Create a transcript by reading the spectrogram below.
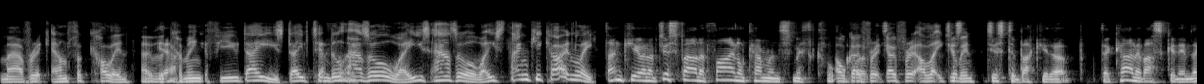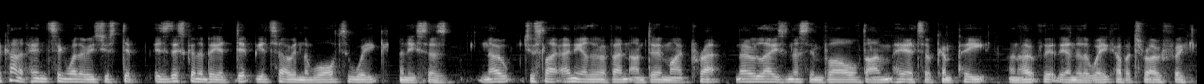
Maverick and for Collin over yeah. the coming coming few days. Dave Tyndall, Definitely. as always, as always, thank you kindly. Thank you. And I've just found a final Cameron Smith quote. Oh, go for it. Go for it. I'll let you just, come in. Just to back it up. They're kind of asking him, they're kind of hinting whether he's just dip, is this going to be a dip your toe in the water week? And he says, no, just like any other event, I'm doing my prep. No laziness involved. I'm here to compete and hopefully at the end of the week have a trophy.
